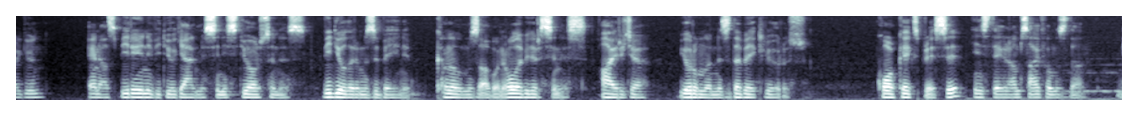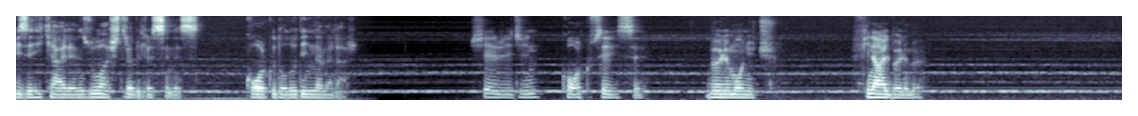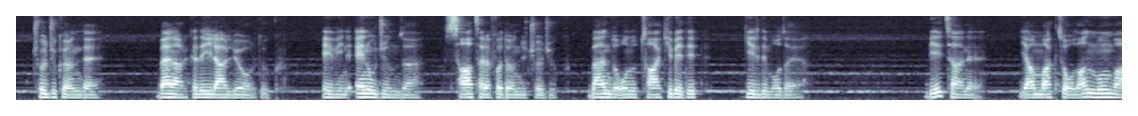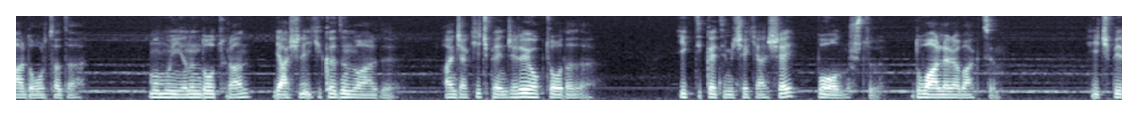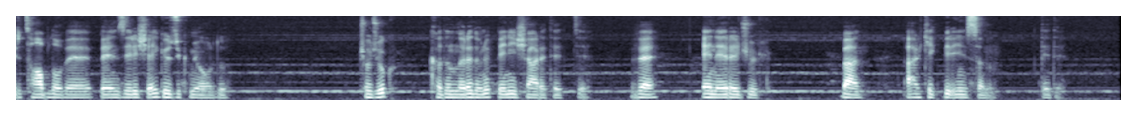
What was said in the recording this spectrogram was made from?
Her gün en az bir yeni video gelmesini istiyorsanız videolarımızı beğenip kanalımıza abone olabilirsiniz. Ayrıca yorumlarınızı da bekliyoruz. Korku Ekspresi Instagram sayfamızdan bize hikayelerinizi ulaştırabilirsiniz. Korku dolu dinlemeler. Şerricin Korku Serisi Bölüm 13 Final Bölümü Çocuk önde, ben arkada ilerliyorduk. Evin en ucunda sağ tarafa döndü çocuk. Ben de onu takip edip girdim odaya. Bir tane yanmakta olan mum vardı ortada. Mumun yanında oturan yaşlı iki kadın vardı. Ancak hiç pencere yoktu odada. İlk dikkatimi çeken şey bu olmuştu. Duvarlara baktım. Hiçbir tablo ve benzeri şey gözükmüyordu. Çocuk kadınlara dönüp beni işaret etti ve ene recül ben erkek bir insanım dedi.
